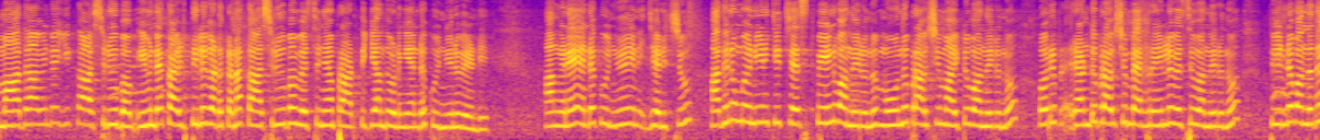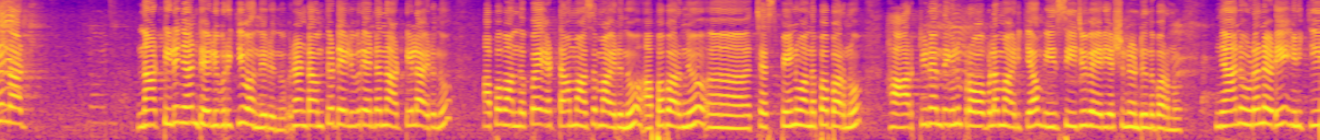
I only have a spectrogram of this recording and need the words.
മാതാവിന്റെ ഈ കാശുരൂപം ഇവന്റെ കഴുത്തിൽ കിടക്കണ കാശുരൂപം വെച്ച് ഞാൻ പ്രാർത്ഥിക്കാൻ തുടങ്ങി എന്റെ കുഞ്ഞിന് വേണ്ടി. അങ്ങനെ എന്റെ കുഞ്ഞ് ജനിച്ചു. അതിനു മുന്നേ എനിക്ക് ചെസ്റ്റ് പെയിൻ വന്നിരുന്നു. മൂന്ന് പ്രാവശ്യമായിട്ട് വന്നിരുന്നു. ഒരു രണ്ട് പ്രാവശ്യം ബഹ്റൈനിൽ വെച്ച് വന്നിരുന്നു. പിന്നെ വന്നത് നാട്ടിൽ ഞാൻ ഡെലിവറിക്ക് വന്നിരുന്നു. രണ്ടാമത്തെ ഡെലിവറി എന്റെ നാട്ടിലായിരുന്നു. അപ്പോൾ വന്നപ്പോൾ എട്ടാം മാസമായിരുന്നു. അപ്പോൾ പറഞ്ഞു ചെസ്റ്റ് പെയിൻ വന്നപ്പോൾ പറഞ്ഞു ഹാർട്ടിന് എന്തെങ്കിലും പ്രോബ്ലം ആയിരിക്കാം ഇ സി ജി വേരിയേഷൻ ഉണ്ടെന്ന് പറഞ്ഞു. ഞാൻ ഉടനടി എനിക്ക്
